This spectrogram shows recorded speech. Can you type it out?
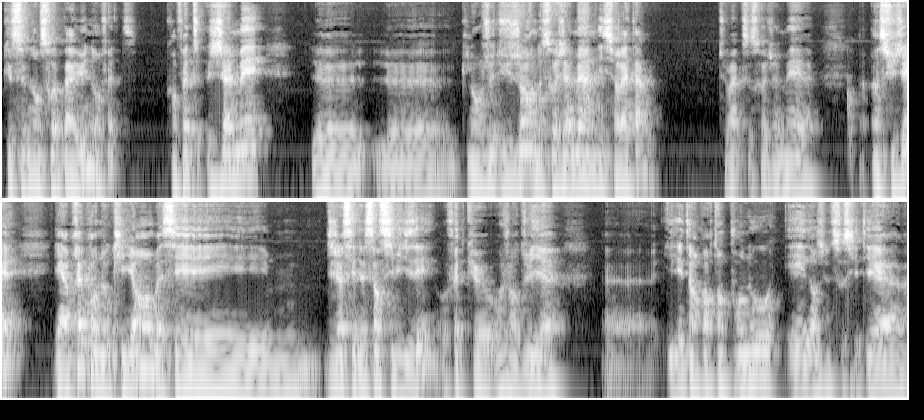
que ce n'en soit pas une, en fait. Qu'en fait, jamais le, le, l'enjeu du genre ne soit jamais amené sur la table. Tu vois, que ce soit jamais euh, un sujet. Et après, pour nos clients, bah, c'est déjà c'est de sensibiliser au fait qu'aujourd'hui, euh, euh, il est important pour nous et dans une société euh,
